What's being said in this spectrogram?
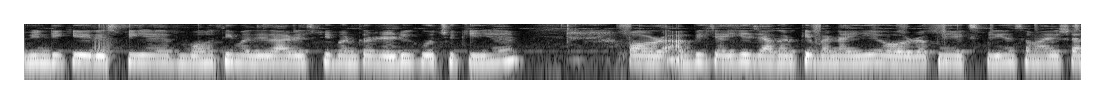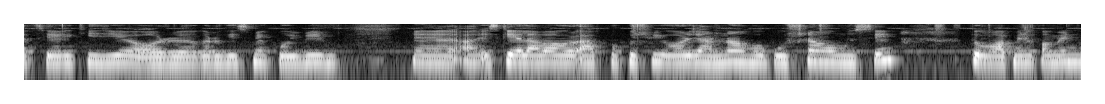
भिंडी की रेसिपी है। बहुत ही मज़ेदार रेसिपी बनकर रेडी हो चुकी है। और आप भी जाइए जा कर के बनाइए और अपनी एक्सपीरियंस हमारे साथ शेयर कीजिए। और अगर इसमें कोई भी इसके अलावा और आपको कुछ भी और जानना हो, पूछना हो मुझसे तो आप मेरे कमेंट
